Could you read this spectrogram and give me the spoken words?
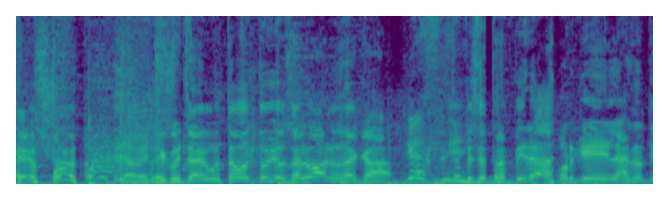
Escuchame, Gustavo Tulio Salvano de acá. ¿Qué haces? Empecé a transpirar. Porque las noticias...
